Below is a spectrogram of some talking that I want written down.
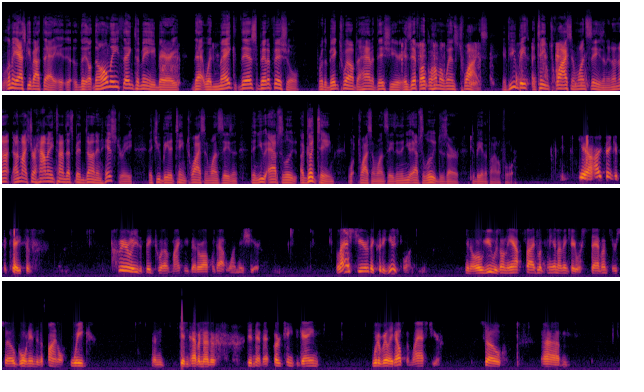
let me ask you about that. The the only thing to me, Barry, that would make this beneficial for the Big 12 to have it this year is if Oklahoma wins twice. If you beat a team twice in one season, and I'm not I'm not sure how many times that's been done in history that you beat a team twice in one season, then you absolutely a good team twice in one season, then you absolutely deserve to be in the Final Four. Yeah, I think it's a case of clearly the Big 12 might be better off without one this year. Last year, they could have used one. You know, OU was on the outside looking in. I think they were seventh or so going into the final week and didn't have another, didn't have that 13th game. Would have really helped them last year. So um,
